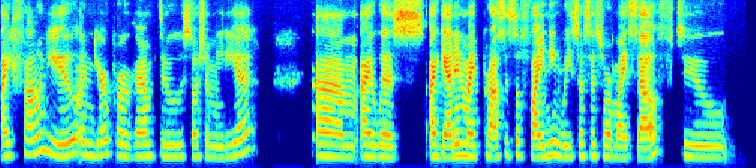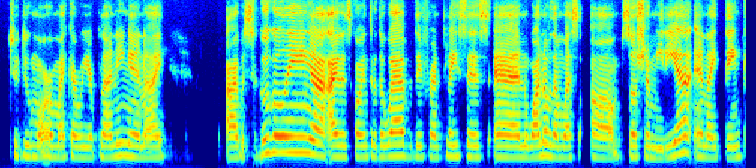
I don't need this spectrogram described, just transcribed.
I found you and your program through social media um, I was again in my process of finding resources for myself to to do more of my career planning, and I I was googling, uh, I was going through the web, different places, and one of them was um, social media, and I think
